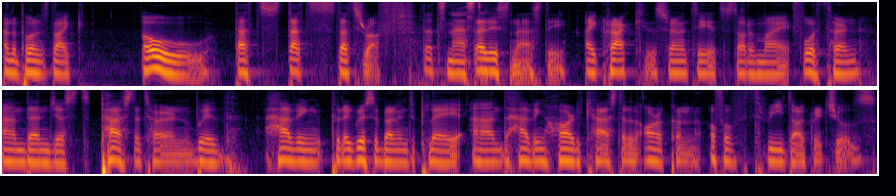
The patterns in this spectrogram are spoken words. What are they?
And the opponent's like, oh, that's that's that's rough. That's nasty. That is nasty. I crack the Serenity at the start of my fourth turn and then just pass the turn with having put a Griselbrand into play and having hard casted an Archon off of three Dark Rituals.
